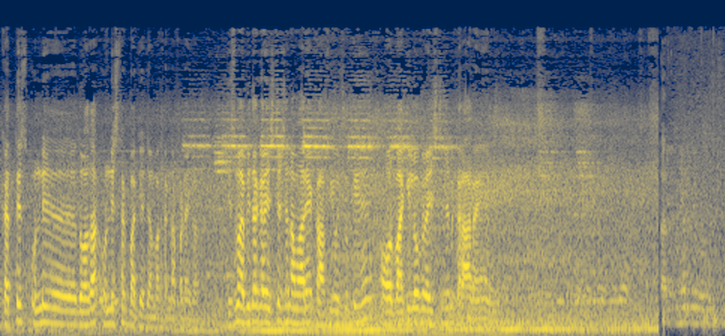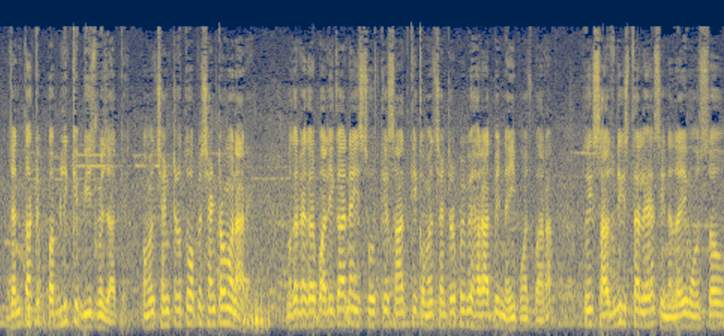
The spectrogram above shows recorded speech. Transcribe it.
इकतीस उन्नीस दो हज़ार उन्नीस तक बाकी जमा करना पड़ेगा। जिसमें अभी तक रजिस्ट्रेशन हमारे यहाँ काफ़ी हो चुके हैं और बाकी लोग रजिस्ट्रेशन करा रहे हैं। जनता के पब्लिक के बीच में जाके कॉमन सेंटर तो अपने सेंटर में बना रहे हैं। मगर नगर पालिका ने इस सोच के साथ कि कॉमन सेंटर पर भी हर आदमी नहीं पहुँच पा रहा। तो एक सार्वजनिक स्थल है सीनादारी महोत्सव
